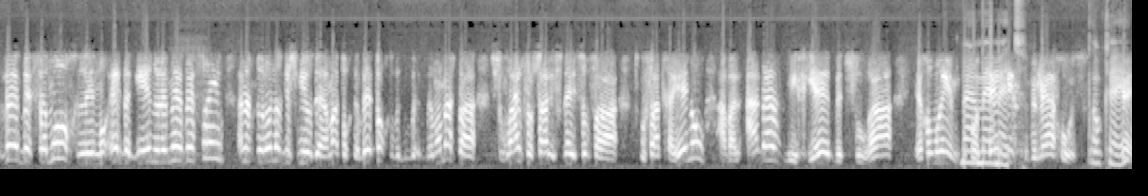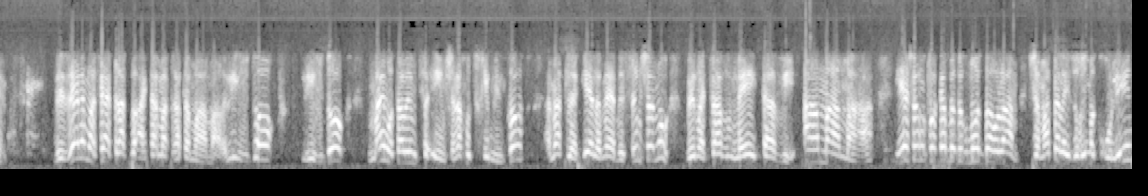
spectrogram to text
ובסמוך למועד הגיענו ל-120, אנחנו לא נרגיש מי יודע מה, תוך, בתוך, ממש בשבועיים שלושה לפני סוף תקופת חיינו, אבל עד אז נחיה בצורה, איך אומרים, מהממת. במאה אחוז. אוקיי. כן. וזה למעשה הייתה מטרת המאמר, לבדוק, לבדוק מהם אותם אמצעים שאנחנו צריכים לנקוט על מנת להגיע למאה ה-20 שלנו במצב מיטבי. אממה, יש לנו כבר כמה דוגמאות בעולם. שמעת על האזורים הכחולים?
